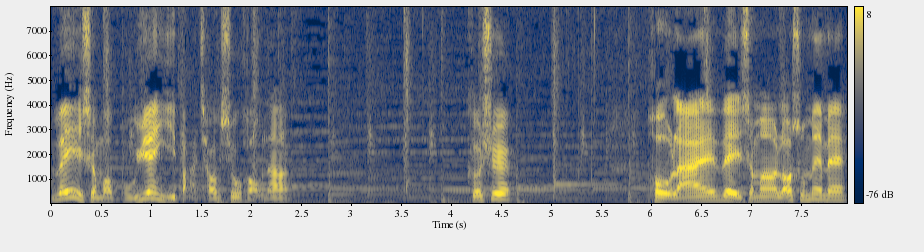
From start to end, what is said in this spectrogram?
为什么不愿意把桥修好呢？可是后来为什么老鼠妹妹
